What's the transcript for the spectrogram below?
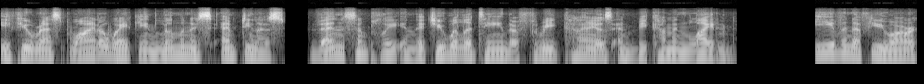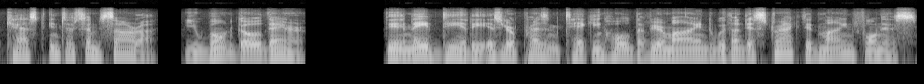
if you rest wide awake in luminous emptiness, then simply in that you will attain the three kayas and become enlightened. Even if you are cast into samsara, you won't go there. The innate deity is your present taking hold of your mind with undistracted mindfulness.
